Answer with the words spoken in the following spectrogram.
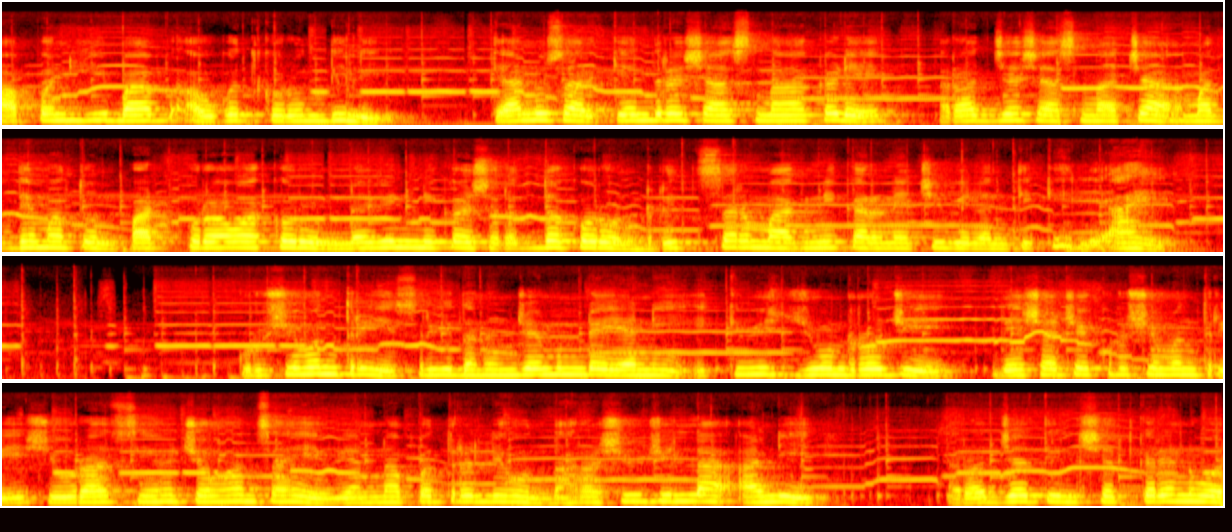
आपण ही बाब अवगत करून दिली. त्यानुसार केंद्र शासनाकडे राज्य शासनाच्या माध्यमातून पाठपुरावा करून नवीन निकष रद्द करून रितसर मागणी करण्याची विनंती केली आहे. कृषीमंत्री श्री धनंजय मुंडे यांनी एकवीस जून रोजी देशाचे कृषीमंत्री शिवराज सिंह चौहान साहेब यांना पत्र लिहून धाराशिव जिल्हा आणि राज्यातील शेतकऱ्यांवर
